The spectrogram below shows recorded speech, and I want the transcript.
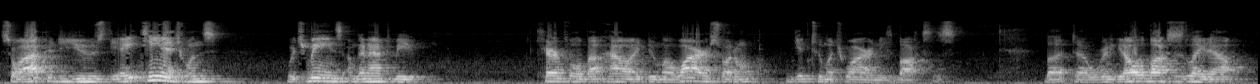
So I opted to use the 18 inch ones, which means I'm gonna have to be careful about how I do my wire so I don't get too much wire in these boxes. But uh, we're gonna get all the boxes laid out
